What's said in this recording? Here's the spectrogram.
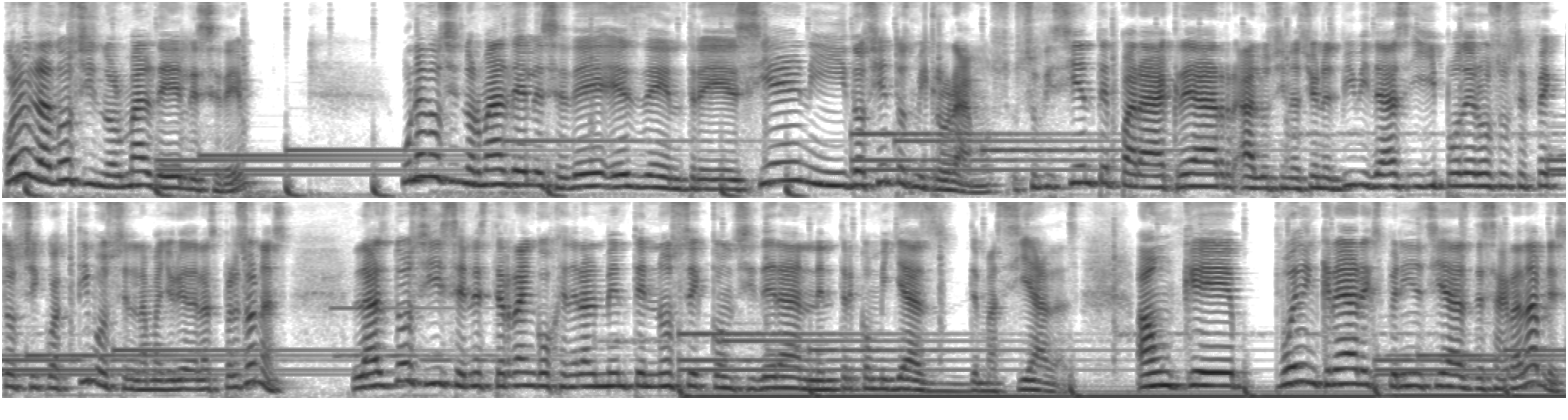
¿Cuál es la dosis normal de LSD? Una dosis normal de LSD es de entre 100 y 200 microgramos, suficiente para crear alucinaciones vívidas y poderosos efectos psicoactivos en la mayoría de las personas. Las dosis en este rango generalmente no se consideran, entre comillas, demasiadas, aunque pueden crear experiencias desagradables.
